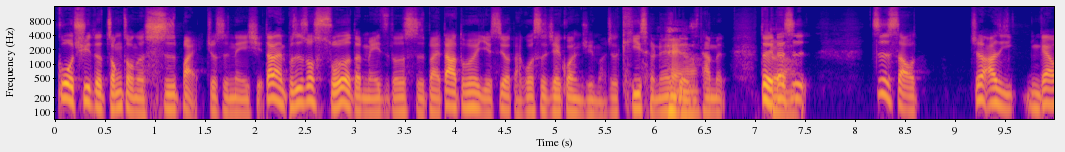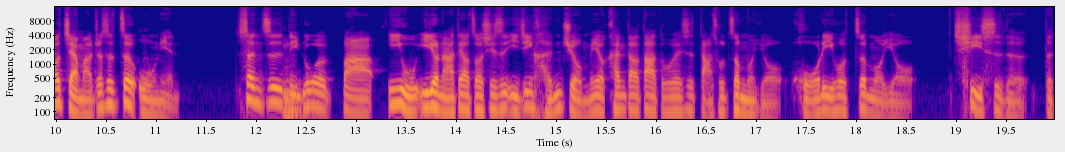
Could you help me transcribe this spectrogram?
过去的种种的失败，就是那一些。当然不是说所有的梅子都是失败，大都会也是有打过世界冠军嘛，就是 Hernandez 啊他们。对，对啊但是至少就阿里你刚有讲嘛，就是这五年，甚至你嗯如果把一五一六拿掉之后，其实已经很久没有看到大都会是打出这么有活力或这么有气势的的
